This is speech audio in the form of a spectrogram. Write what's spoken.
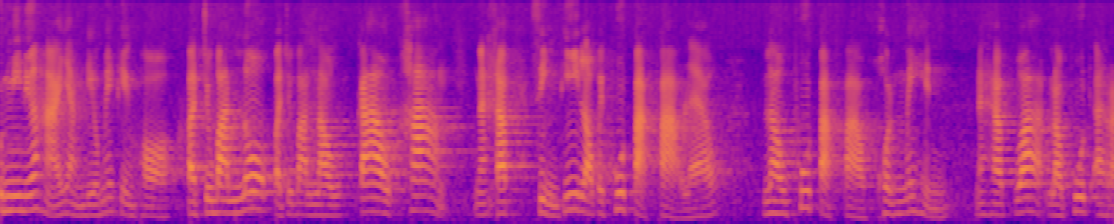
คุณมีเนื้อหาอย่างเดียวไม่เพียงพอ ปัจจุบันโลก ปัจจุบันเราก้าวข้ามนะครับ สิ่งที่เราไปพูดปากเปล่าแล้ว เราพูดปากเปล่าคนไม่เห็นนะครับว่าเราพูดอะไร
